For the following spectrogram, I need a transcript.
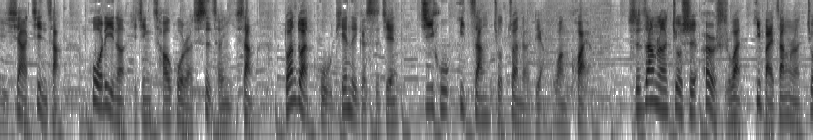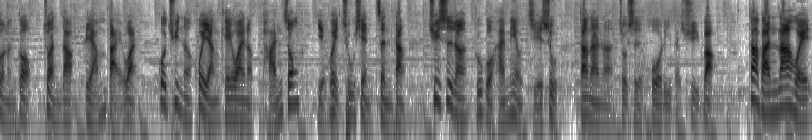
以下进场，获利呢已经超过了四成以上。短短五天的一个时间，几乎一张就赚了两万块啊！十张呢就是二十万，一百张呢就能够赚到两百万。过去呢，惠阳 KY 呢盘中也会出现震荡。趋势呢，如果还没有结束，当然呢就是获利的续报。大盘拉回，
